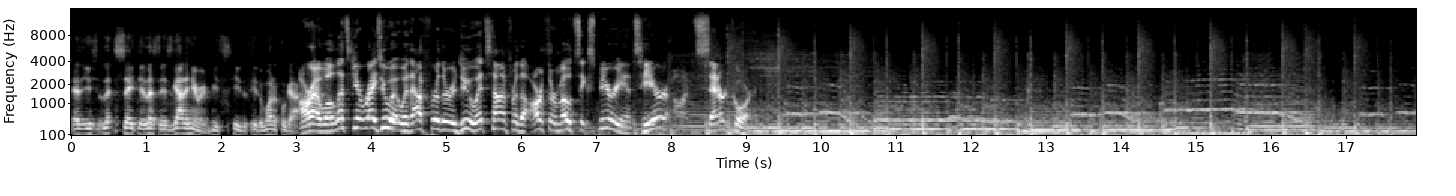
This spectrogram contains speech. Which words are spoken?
Let's say, listen, he's got to hear him. He's, he's, he's a wonderful guy. All right, well, let's get right to it. Without further ado, it's time for the Arthur Moats experience here on Center Court.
